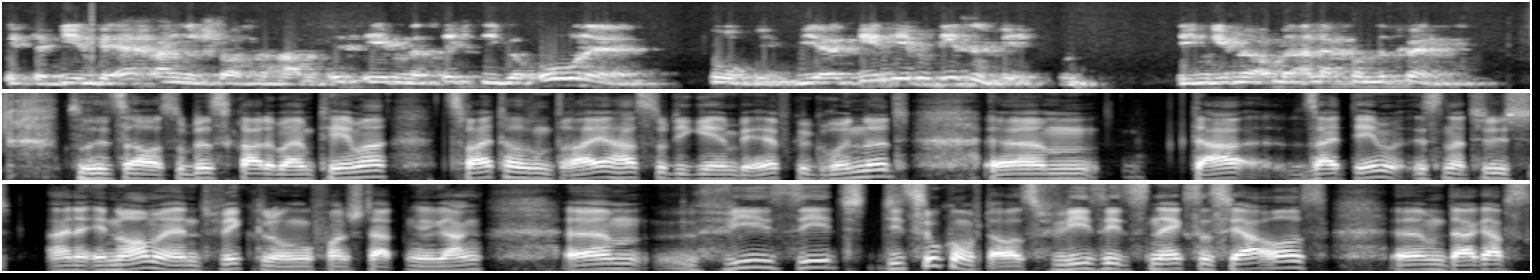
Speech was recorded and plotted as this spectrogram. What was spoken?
sich der GmbF angeschlossen haben, ist eben das Richtige ohne Doping. Wir gehen eben diesen Weg. Den gehen wir auch mit aller Konsequenz. So sieht's aus. Du bist gerade beim Thema. 2003 hast du die GmbF gegründet. Ähm, da seitdem ist natürlich eine enorme Entwicklung vonstatten gegangen. Ähm, wie sieht die Zukunft aus? Wie sieht es nächstes Jahr aus? Ähm, da gab es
